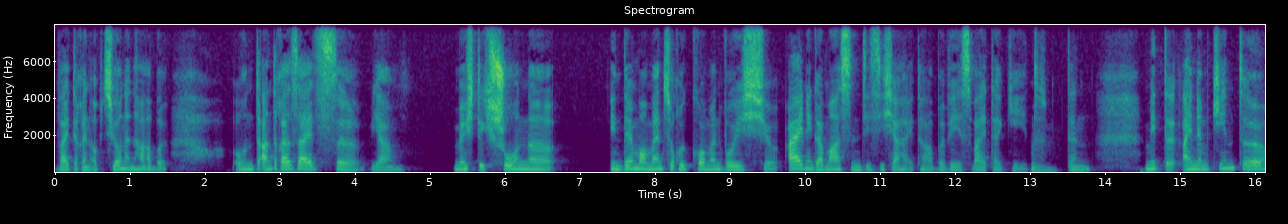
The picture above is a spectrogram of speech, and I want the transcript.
weiteren Optionen habe. Und andererseits, äh, ja, möchte ich schon äh, in dem Moment zurückkommen, wo ich einigermaßen die Sicherheit habe, wie es weitergeht. Mhm. Denn mit einem Kind äh,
